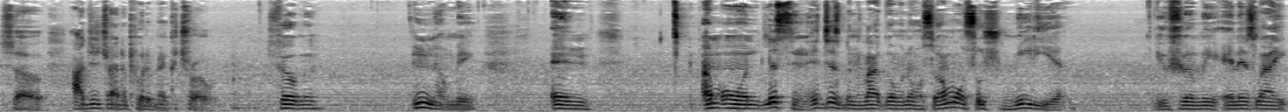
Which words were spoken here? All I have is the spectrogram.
So I just try to put him in control. Feel me? You know me and I'm on. Listen, it's just been a lot going on, so I'm on social media. You feel me? And it's like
